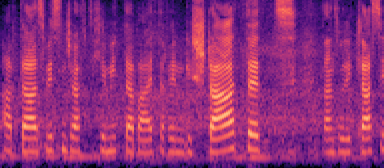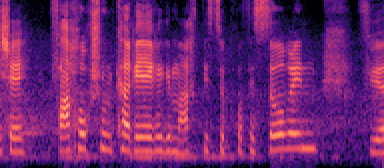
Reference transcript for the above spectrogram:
habe da als wissenschaftliche Mitarbeiterin gestartet, dann so die klassische Fachhochschulkarriere gemacht bis zur Professorin für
